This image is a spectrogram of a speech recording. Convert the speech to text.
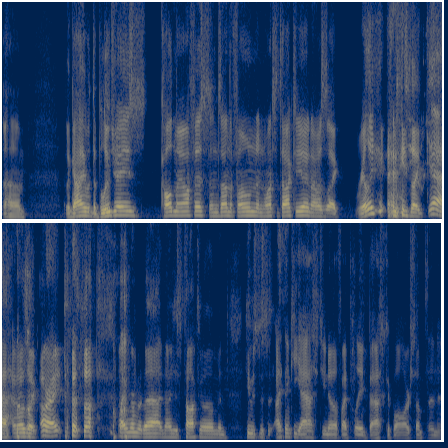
um, the guy with the Blue Jays called my office and's on the phone and wants to talk to you." And I was like, "Really?" And he's like, "Yeah." And I was like, "All right." so I remember that, and I just talked to him, and he was just. I think he asked, you know, if I played basketball or something, and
